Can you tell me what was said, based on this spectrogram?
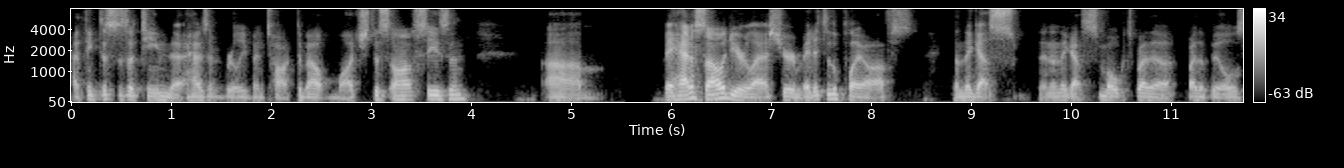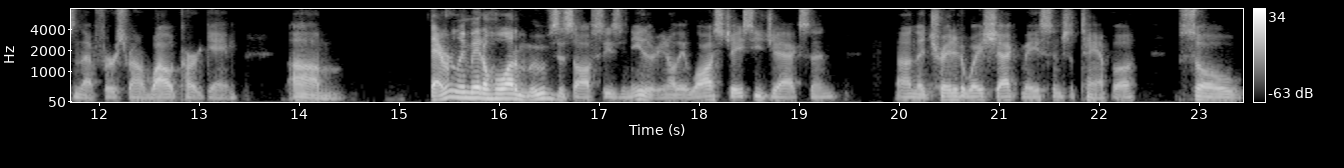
I think this is a team that hasn't really been talked about much this offseason. Um, they had a solid year last year, made it to the playoffs. Then they got and then they got smoked by the by the Bills in that first round wild card game. Um, they haven't really made a whole lot of moves this offseason either. You know, they lost JC Jackson uh, and they traded away Shaq Mason to Tampa. So,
